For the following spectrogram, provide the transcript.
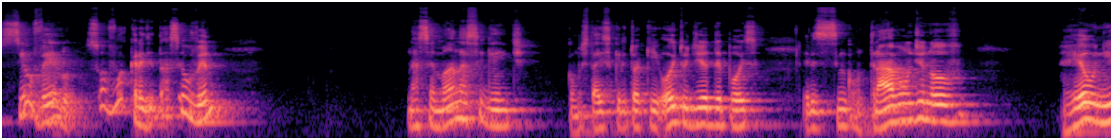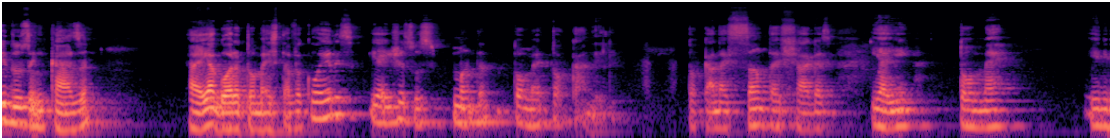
se eu vê-lo, só vou acreditar se eu vê-lo. Na semana seguinte, como está escrito aqui, oito dias depois, eles se encontravam de novo, reunidos em casa. Aí agora Tomé estava com eles e aí Jesus manda Tomé tocar nele, tocar nas santas chagas e aí Tomé, ele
